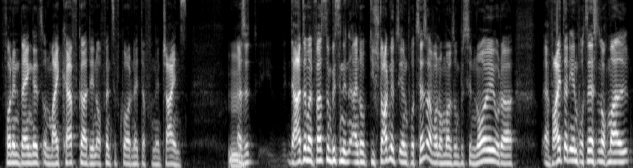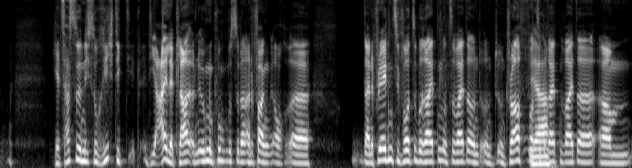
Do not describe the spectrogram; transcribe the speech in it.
von den Bengals und Mike Kafka, den Offensive Coordinator von den Giants. Mhm. Also da hatte man fast so ein bisschen den Eindruck, die starten jetzt ihren Prozess einfach noch mal so ein bisschen neu oder erweitern ihren Prozess noch mal. Jetzt hast du nicht so richtig die, die Eile. Klar, an irgendeinem Punkt musst du dann anfangen, auch äh, deine Free Agency vorzubereiten und so weiter und, und, und Draft vorzubereiten ja. weiter ähm,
